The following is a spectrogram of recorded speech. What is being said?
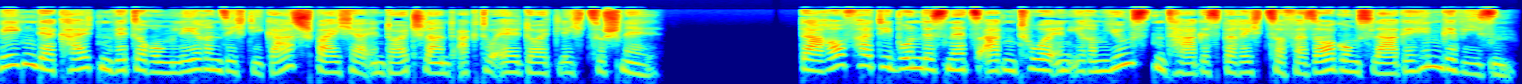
Wegen der kalten Witterung leeren sich die Gasspeicher in Deutschland aktuell deutlich zu schnell. Darauf hat die Bundesnetzagentur in ihrem jüngsten Tagesbericht zur Versorgungslage hingewiesen.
